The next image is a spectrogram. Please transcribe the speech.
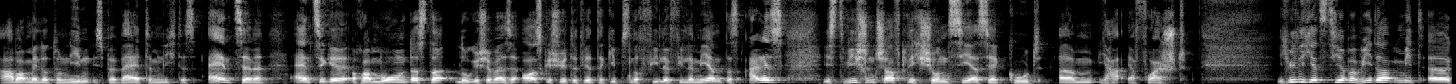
Aber Melatonin ist bei weitem nicht das einzelne, einzige Hormon, das da logischerweise ausgeschüttet wird. Da gibt es noch viele, viele mehr. Und das alles ist wissenschaftlich schon sehr, sehr gut ähm, ja, erforscht. Ich will dich jetzt hier aber weder mit äh,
